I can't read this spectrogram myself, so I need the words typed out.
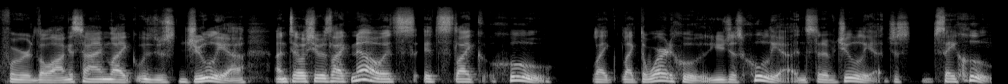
for the longest time, like was just Julia until she was like, no, it's it's like who, like like the word who. You just Julia instead of Julia. Just say who.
